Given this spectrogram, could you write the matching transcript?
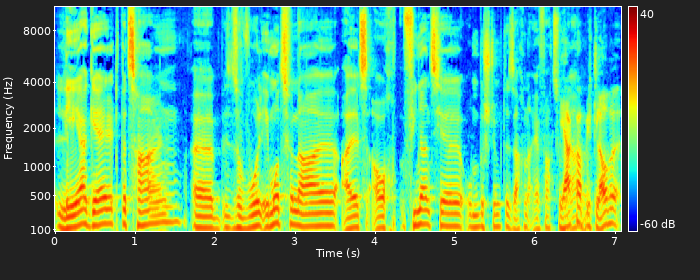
Lehrgeld bezahlen, äh, sowohl emotional als auch finanziell, um bestimmte Sachen einfach zu Jakob, lernen. ich glaube,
